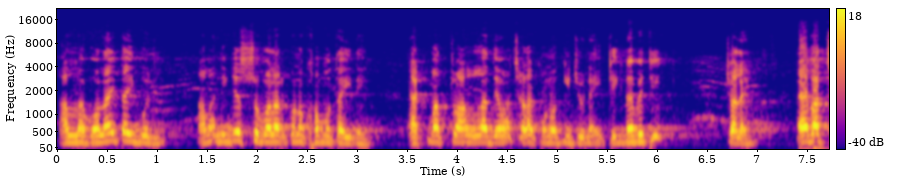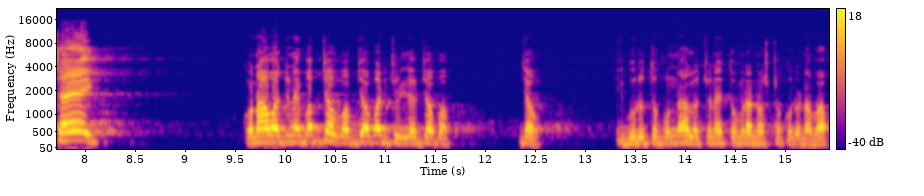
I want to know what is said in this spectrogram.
আল্লাহ বলাই তাই বলি, আমার নিজস্ব বলার কোনো ক্ষমতাই নেই। একমাত্র আল্লাহ দেওয়া ছাড়া কোনো কিছু নেই। ঠিক না বেটি? চলেন। এ বাচ্চা, এই! কোনো আওয়াজ নেই। বাপ, যাও বাপ, যাও, বাড়ি চলে যাও যাও, বাপ। যাও, এই গুরুত্বপূর্ণ আলোচনায় তোমরা নষ্ট করো না বাপ।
